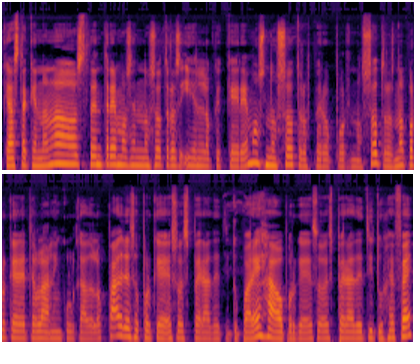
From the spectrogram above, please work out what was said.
que hasta que no nos centremos en nosotros y en lo que queremos nosotros, pero por nosotros, no porque te lo han inculcado los padres o porque eso espera de ti tu pareja o porque eso espera de ti tu jefe,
